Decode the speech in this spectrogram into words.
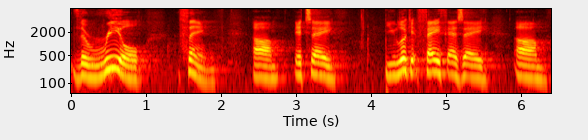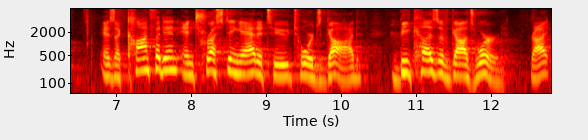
the real thing. Um, it's a, you look at faith as a, um, as a confident and trusting attitude towards God because of God's word, right?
